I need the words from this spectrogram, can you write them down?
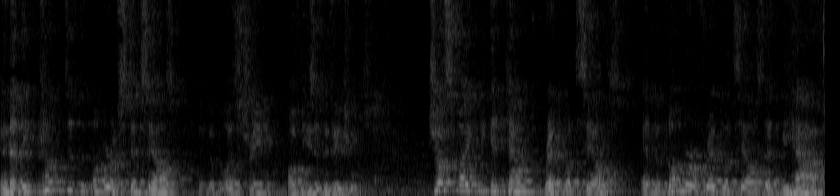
And then they counted the number of stem cells in the bloodstream of these individuals. Just like we can count red blood cells and the number of red blood cells that we have,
